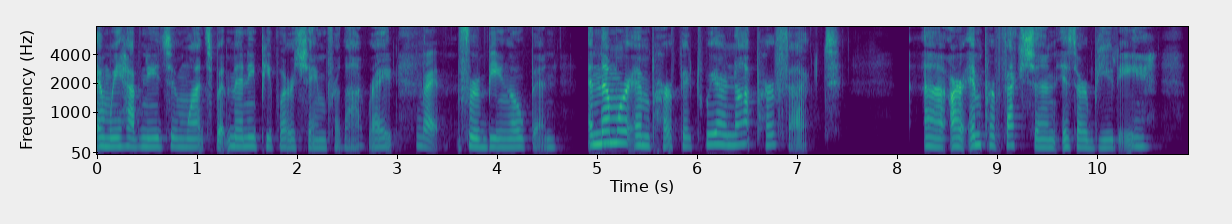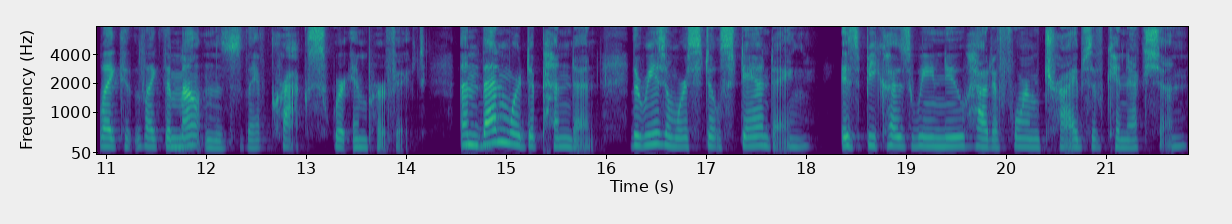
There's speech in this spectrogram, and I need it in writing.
And we have needs and wants, but many people are ashamed for that, right? Right. For being open. And then we're imperfect. We are not perfect. Uh, our imperfection is our beauty. Like, like the mountains, they have cracks. We're imperfect. And then we're dependent. The reason we're still standing is because we knew how to form tribes of connection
